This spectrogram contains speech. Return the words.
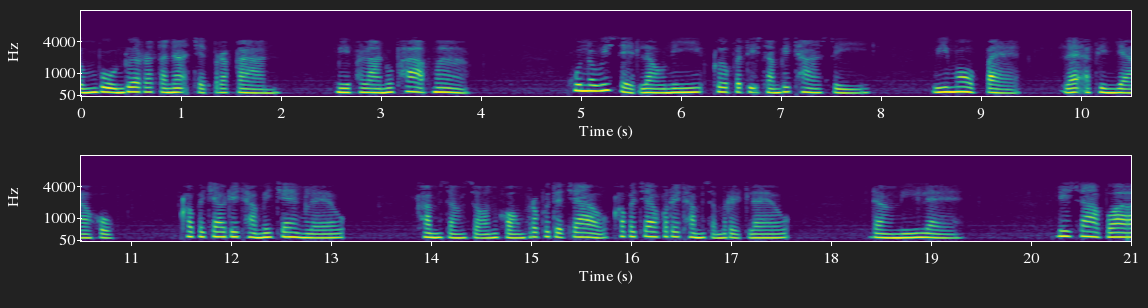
สมบูรณ์ด้วยรัตนเจ็ดประการ มีพลานุภาพมาก คุณวิเศษเหล่านี้คือปฏิสัมพิทาสีวิโมกแปดและอภิญญาหกข้าพเจ้าได้ทำให้แจ้งแล้วคำสั่งสอนของพระพุทธเจ้าข้าพเจ้าก็ได้ทำสำเร็จแล้ว ดังนี้แล ได้ทราบว่า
